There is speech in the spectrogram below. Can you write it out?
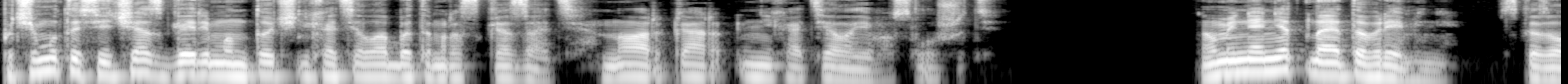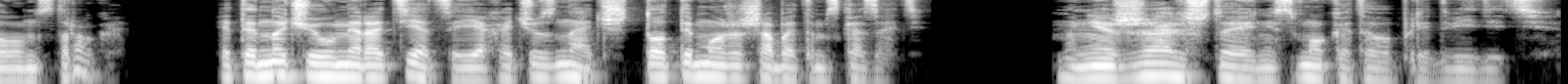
Почему-то сейчас Герримонт очень хотел об этом рассказать, но Аркар не хотел его слушать. «У меня нет на это времени», — сказал он строго. «Этой ночью умер отец, и я хочу знать, что ты можешь об этом сказать». «Мне жаль, что я не смог этого предвидеть», —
